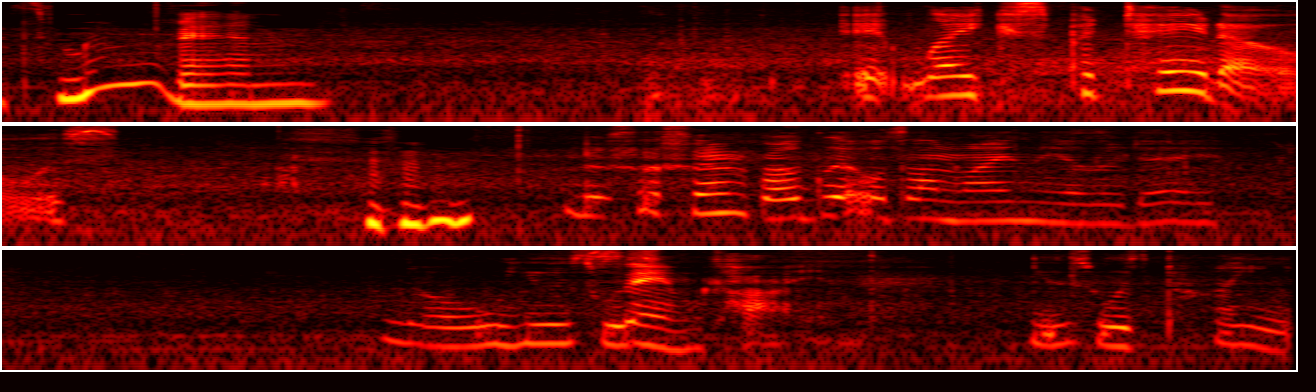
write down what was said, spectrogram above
It's moving. It likes potatoes. That's the same bug that was on mine the other day. No, yours was same kind. Yours was tiny.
